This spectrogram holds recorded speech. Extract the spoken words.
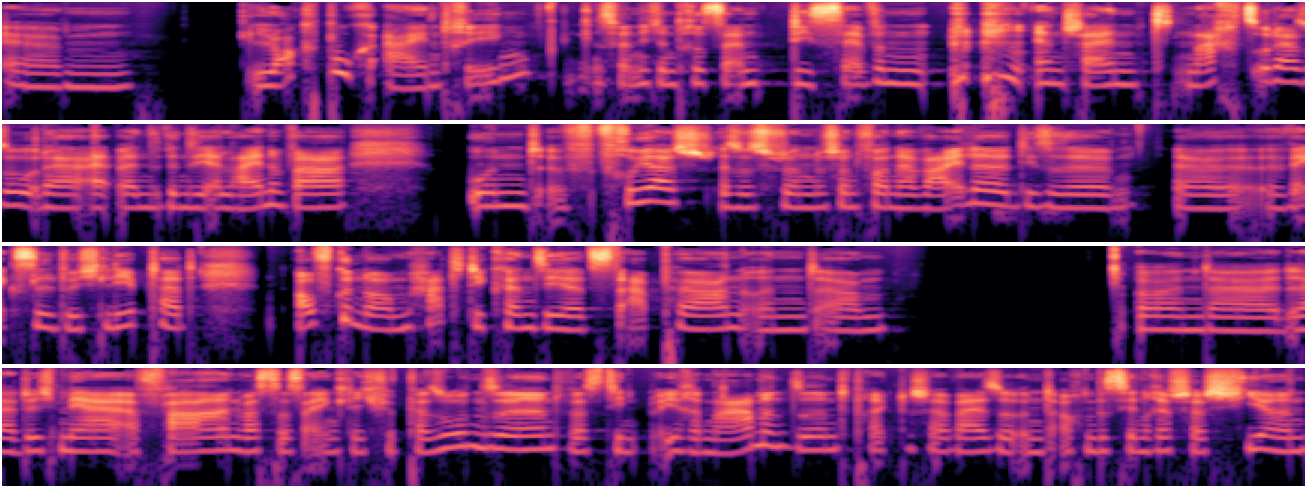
ähm, Logbucheinträgen. Das fand ich interessant. Die Seven anscheinend nachts oder so oder äh, wenn sie alleine war und früher, also schon, schon vor einer Weile, diese äh, Wechsel durchlebt hat, aufgenommen hat. Die können sie jetzt abhören und ähm, und äh, dadurch mehr erfahren, was das eigentlich für Personen sind, was die, ihre Namen sind praktischerweise und auch ein bisschen recherchieren,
